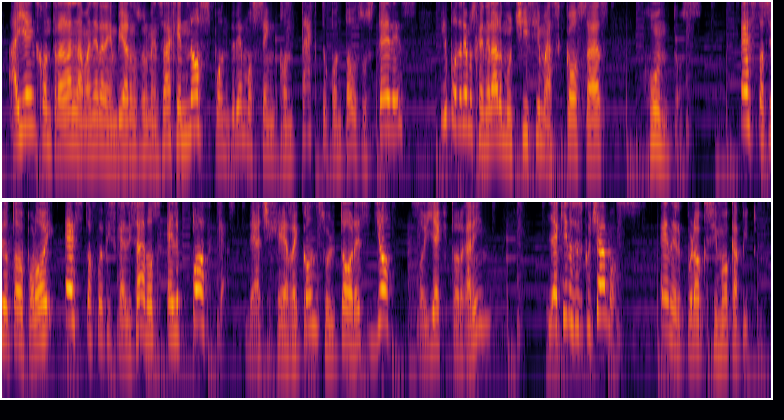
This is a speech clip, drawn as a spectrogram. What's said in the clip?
Ahí encontrarán la manera de enviarnos un mensaje, nos pondremos en contacto con todos ustedes y podremos generar muchísimas cosas juntos. Esto ha sido todo por hoy, esto fue Fiscalizados, el podcast de HGR Consultores, yo soy Héctor Garín y aquí nos escuchamos en el próximo capítulo.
